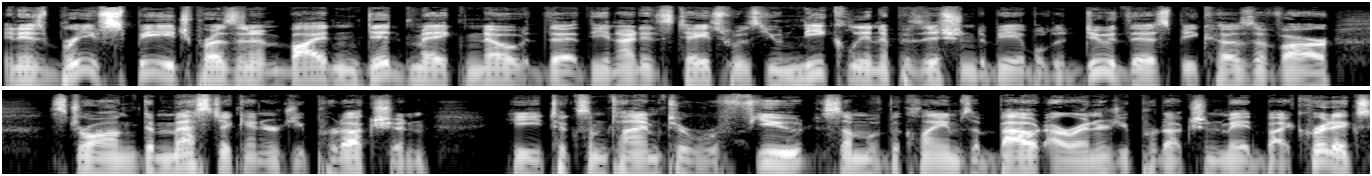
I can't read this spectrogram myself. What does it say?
In his brief speech, President Biden did make note that the United States was uniquely in a position to be able to do this because of our strong domestic energy production. He took some time to refute some of the claims about our energy production made by critics,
